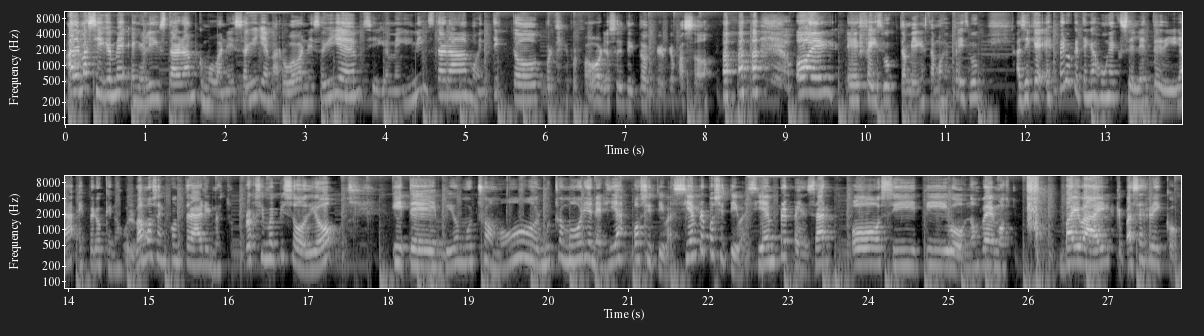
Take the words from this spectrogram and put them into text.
Además, sígueme en el Instagram como Vanessa Guillem, arroba Vanessa Guillem. Sígueme en Instagram o en TikTok, porque por favor, yo soy TikToker, ¿qué pasó? o en eh, Facebook, también estamos en Facebook. Así que espero que tengas un excelente día. Espero que nos volvamos a encontrar en nuestro próximo episodio. y te envío mucho amor, mucho amor y energías positivas, siempre positivas, siempre pensar positivo. Nos vemos. Bye bye, que pases rico.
